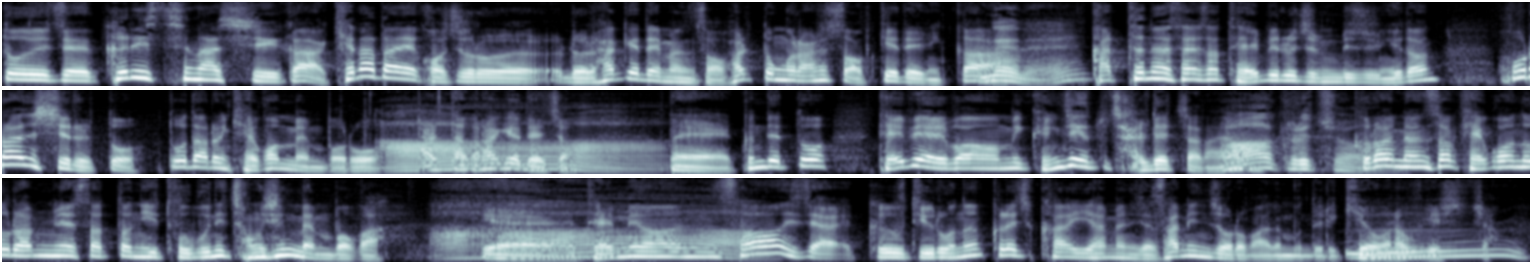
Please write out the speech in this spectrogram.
또 이제 크리스티나 씨가 캐나다에 거주를 하게 되면서 활동을 할 수 없게 되니까 네네. 같은 회사에서 데뷔를 준비 중이던 호란 씨를 또또 다른 객원 멤버로 아. 발탁을 하게 되죠. 네. 근데 또 데뷔 앨범이 굉장히 또 잘 됐잖아요. 아 그렇죠. 그러면서 객원으로 합류했었던 이 두 분이 정식 멤버가 아. 예, 되면서 이제 그 뒤로는 클래지콰이 하면 이제 3인조로 많은 분들이 기억을 하고 계시죠. 음.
